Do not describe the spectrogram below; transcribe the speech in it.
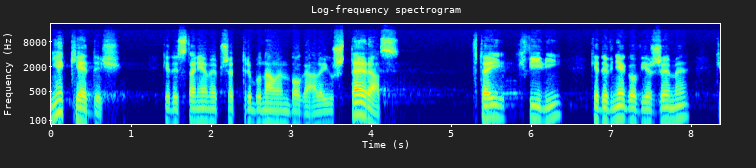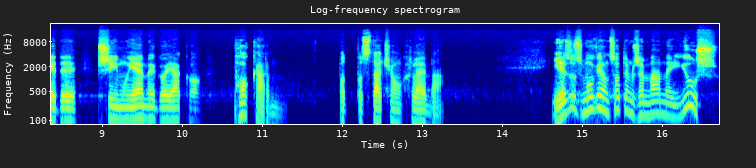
Nie kiedyś, kiedy staniemy przed Trybunałem Boga, ale już teraz, w tej chwili, kiedy w Niego wierzymy, kiedy przyjmujemy Go jako pokarm pod postacią chleba. Jezus mówiąc o tym, że mamy już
